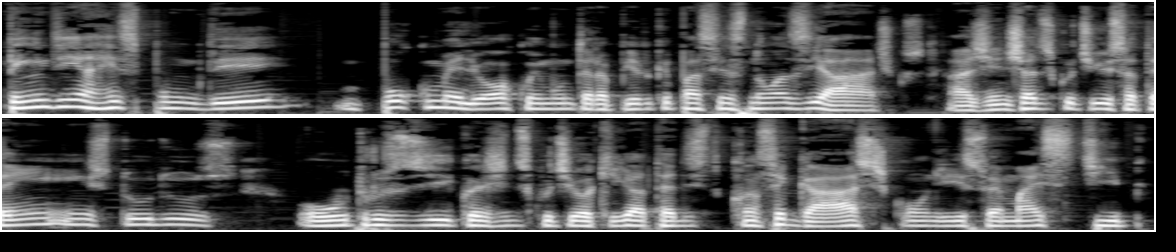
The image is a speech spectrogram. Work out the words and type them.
tendem a responder um pouco melhor com imunoterapia do que pacientes não asiáticos. A gente já discutiu isso até em estudos outros de que a gente discutiu aqui até de câncer gástrico, onde isso é mais típico.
